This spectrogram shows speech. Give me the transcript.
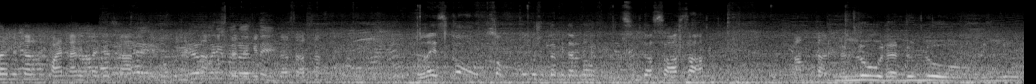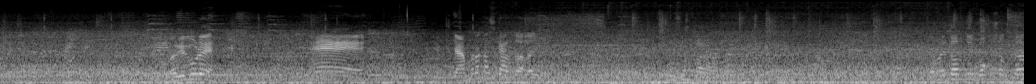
कसं काय नाही पाहिलं ना माझं दर्शन तर मित्रांनो पाणी सुंदरसा असा लेट्स गो सो बघू शकता मित्रांनो सुंदरसा असा आमचा लुल्लू ना लुल्लू बघे कुठे कॅमेरा कसा काय झाला मैदान तुम्ही बघू शकता.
